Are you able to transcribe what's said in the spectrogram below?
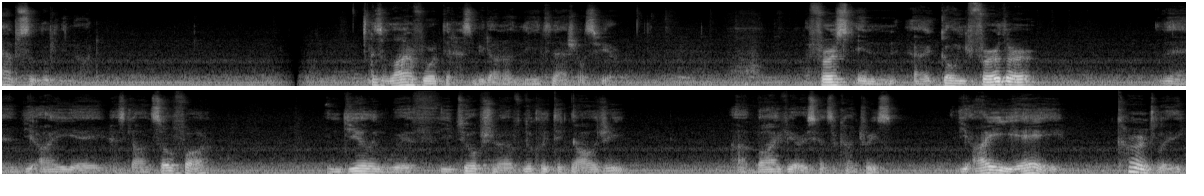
absolutely not. There's a lot of work that has to be done on the international sphere. First, in uh, going further than the IAEA has gone so far in dealing with the absorption of nuclear technology uh, by various kinds of countries. The IAEA currently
